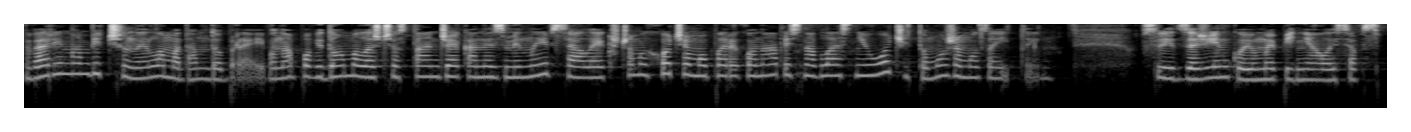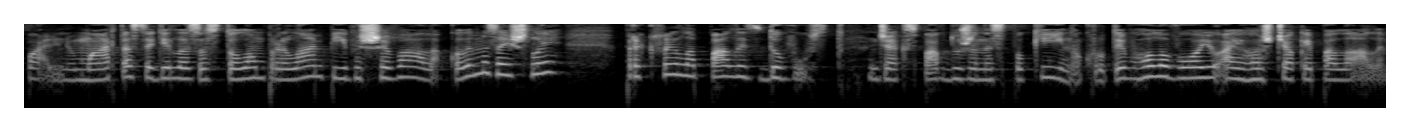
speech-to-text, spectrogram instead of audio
Двері нам відчинила мадам Добрей. Вона повідомила, що стан Джека не змінився, але якщо ми хочемо переконатись на власні очі, то можемо зайти. Вслід за жінкою ми піднялися в спальню. Марта сиділа за столом при лампі і вишивала. Коли ми зайшли, прикрила палець до вуст. Джек спав дуже неспокійно, крутив головою, а його щоки палали.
